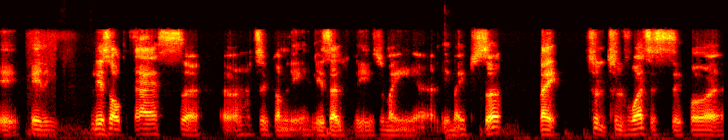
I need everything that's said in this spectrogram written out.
et, et les, autres races, euh, comme les, les, les humains, euh, les nains, tout ça, ben, tu, tu le vois, c'est pas, euh,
